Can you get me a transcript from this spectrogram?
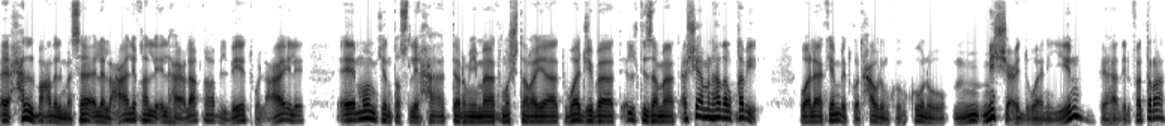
حل بعض المسائل العالقة اللي إلها علاقة بالبيت والعائلة إيه، ممكن تصليحات ترميمات مشتريات واجبات التزامات أشياء من هذا القبيل. ولكن بدكم تحاولوا إنكم تكونوا مش عدوانيين في هذه الفترة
